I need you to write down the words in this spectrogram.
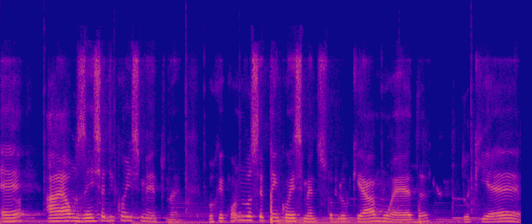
é a ausência de conhecimento, né? Porque quando você tem conhecimento sobre o que é a moeda, do que é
